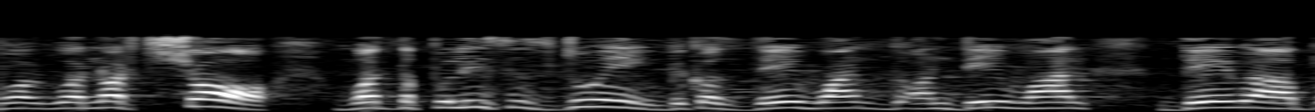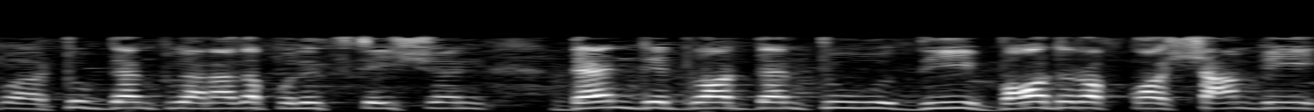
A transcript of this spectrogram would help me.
were not sure what the police is doing because they want on day one they took them to another police station, then they brought them to the border of Kaushambi,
